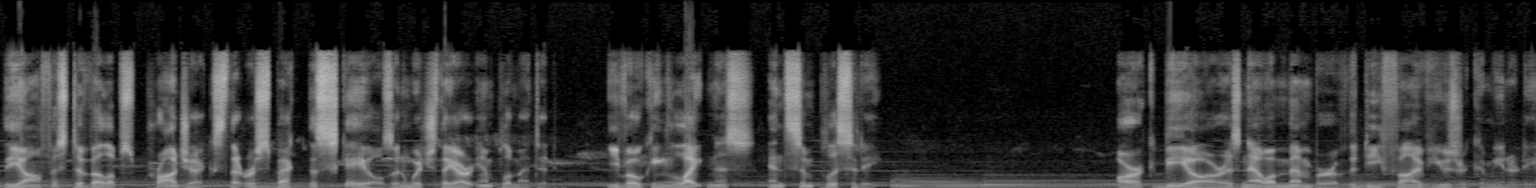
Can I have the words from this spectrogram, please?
the office develops projects that respect the scales in which they are implemented, evoking lightness and simplicity. ARQBR is now a member of the D5 user community,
